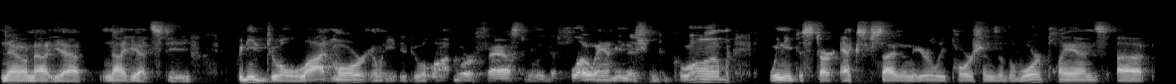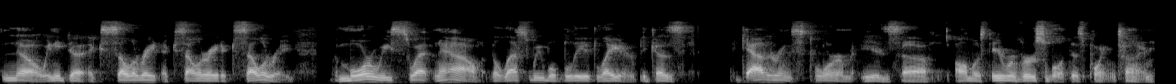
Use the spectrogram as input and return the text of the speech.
No, not yet. Not yet, Steve. We need to do a lot more, and we need to do a lot more fast. We need to flow ammunition to Guam. We need to start exercising the early portions of the war plans. Uh, no, we need to accelerate, accelerate, accelerate. The more we sweat now, the less we will bleed later because the gathering storm is uh, almost irreversible at this point in time.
